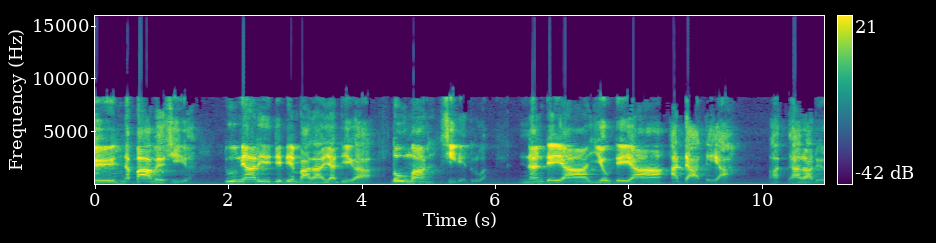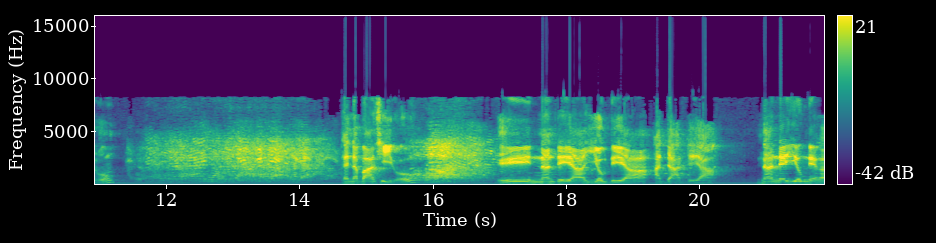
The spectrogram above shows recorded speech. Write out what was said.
အေးနှစ်ပါးပဲရှိတယ်သူများတွေဒီပြင်ဘာသာယတ်တွေကသုံးပါးရှိတယ်သူတို့ကနန္တရားယုတ်တရားအတ္တတရားဘာဘာရတွေတော့ဘ ယ်နှပါးရှိတော့အေးနန္တရားယုတ်တရားအတ္တတရားနာနဲ့ယုတ်နဲ့က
